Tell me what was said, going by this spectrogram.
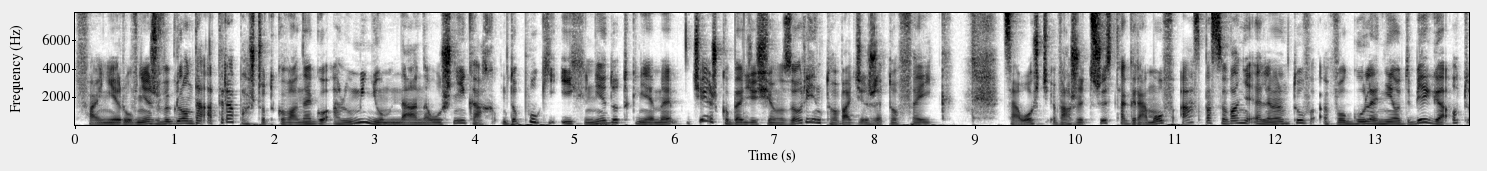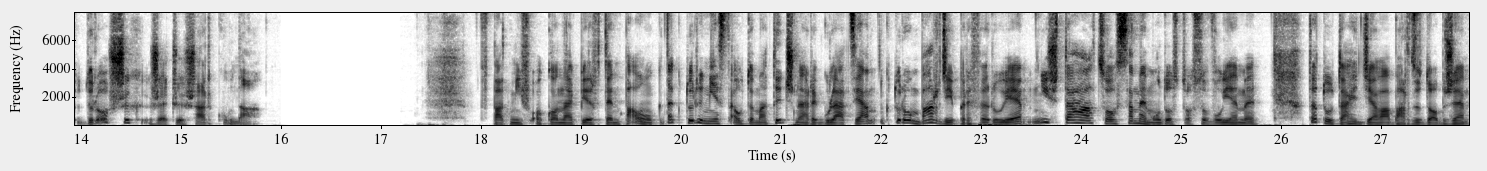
Fajnie również wygląda atrapa szczotkowanego aluminium na nausznikach. Dopóki ich nie dotkniemy, ciężko będzie się zorientować, że to fake. Całość waży 300 gramów, a spasowanie elementów w ogóle nie odbiega od droższych rzeczy Sharkuna. Wpadł mi w oko najpierw ten pałąk, na którym jest automatyczna regulacja, którą bardziej preferuję niż ta, co samemu dostosowujemy. To tutaj działa bardzo dobrze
